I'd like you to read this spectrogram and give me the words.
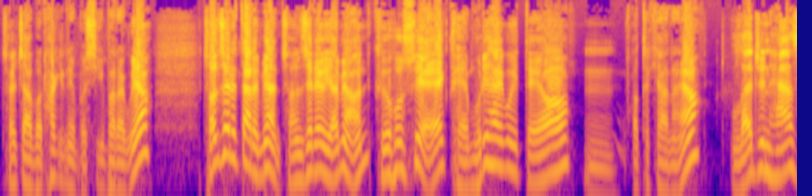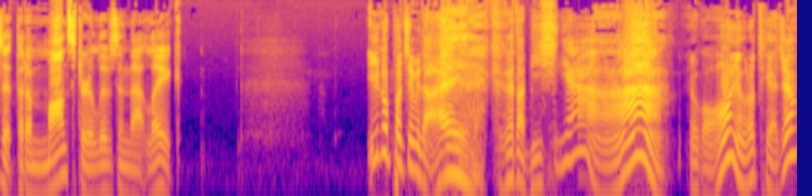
절자 한번 확인해 보시기 바라고요. 전설에 따르면 전설에 의하면 그 호수에 괴물이 살고 있대요. Mm. 어떻게 하나요? Legend has it that a monster lives in that lake. 일곱 번째입니다. 아이, 그거 다 미신이야. 요거 영어로 어떻게 하죠?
